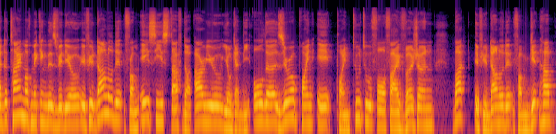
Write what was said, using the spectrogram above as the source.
At the time of making this video, if you download it from acstuff.ru, you'll get the older 0.8.2245 version, but if you download it from GitHub,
